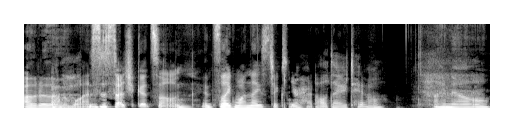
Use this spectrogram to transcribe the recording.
other than the one. This is such a good song. It's like one that sticks in your head all day, too. I know.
